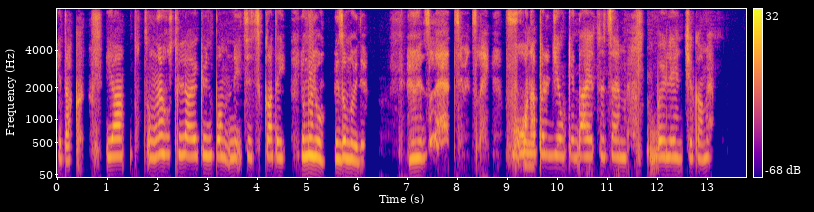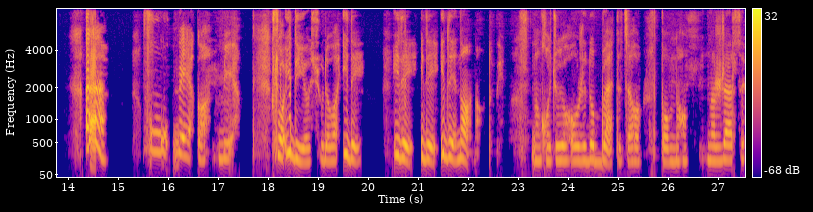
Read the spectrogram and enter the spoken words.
І так, я тут у нього стріляю, як він повний цицькатий. Йо-моє, він за мною йде. Він зле, це він злий. Фу, напередів кидається цими блінчиками. Е! Фу, бека, бе. Все, іди ось сюди, іди. Іди, іди, іди, на, на тобі. Ну, хочу його вже добити, цього повного нажерси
